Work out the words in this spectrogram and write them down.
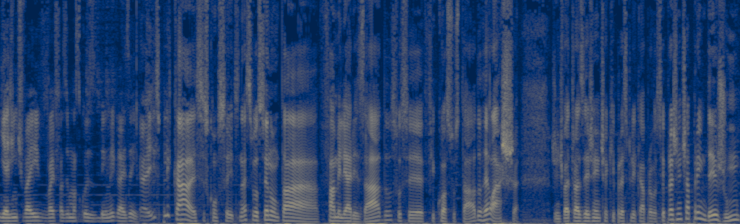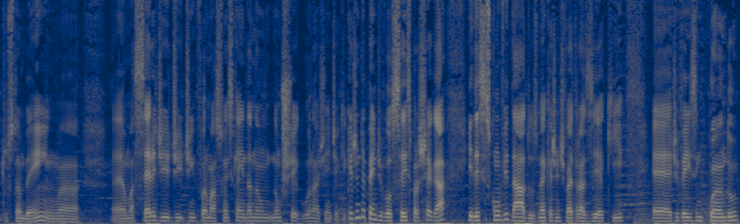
e a gente vai, vai fazer umas coisas bem legais aí. É, e explicar esses conceitos, né? Se você não tá familiarizado, se você ficou assustado, relaxa. A gente vai trazer gente aqui para explicar para você, pra gente aprender juntos também, uma, é, uma série de, de, de informações que ainda não, não chegou na gente aqui, que a gente depende de vocês para chegar e desses convidados, né? Que a gente vai trazer aqui é, de vez em quando,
